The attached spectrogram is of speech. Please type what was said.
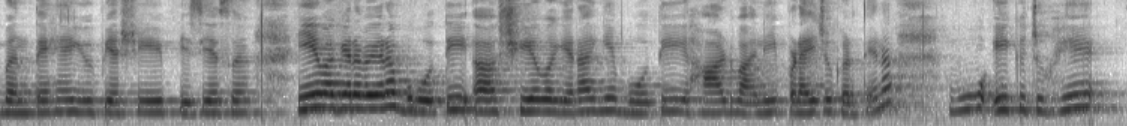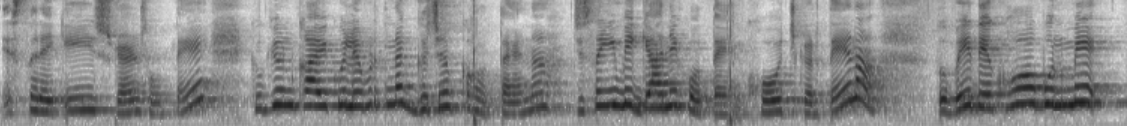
बनते हैं U P S C P C S ये वगैरह वगैरह बहुत ही शे वगैरह, ये बहुत ही हार्ड वाली पढ़ाई जो करते हैं ना, वो एक जो है इस तरह के स्टूडेंट्स होते हैं, क्योंकि उनका आई लेवल इतना गजब का होता है ना, जैसे ये वैज्ञानिक होते हैं, खोज करते हैं ना तो भाई देखो अब उनमें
